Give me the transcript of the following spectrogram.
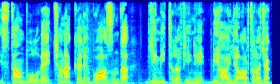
İstanbul ve Çanakkale Boğazı'nda gemi trafiğini bir hayli artıracak.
